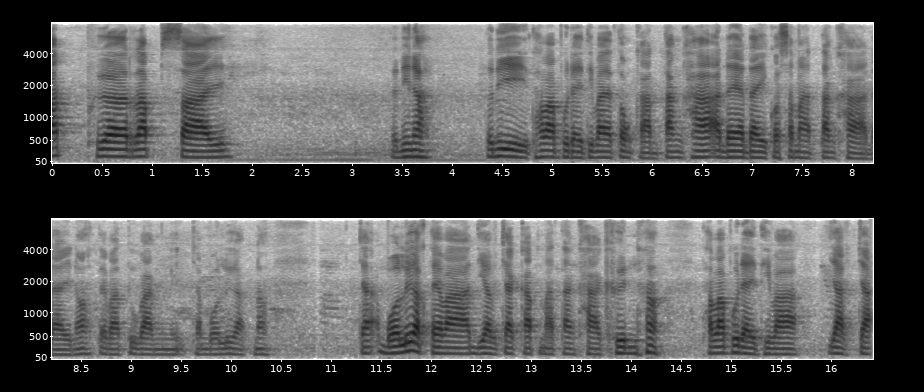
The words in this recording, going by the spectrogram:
ปัด พื่อรับสายตัวนี้นะตัวนี้ถ้าว่าผู้ใดที่ว่าต้องการตั้งค่าอันใดอันใดก็สามารถตั้งค่าได้เนาะแต่ว่าตูวังนี่จะบ่เลือกเนาะจะบ่เลือกแต่ว่าเดี๋ยวจะกลับมาตั้งค่าขึ้นเนาะถ้าว่าผู้ใดที่ว่าอยากจะ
